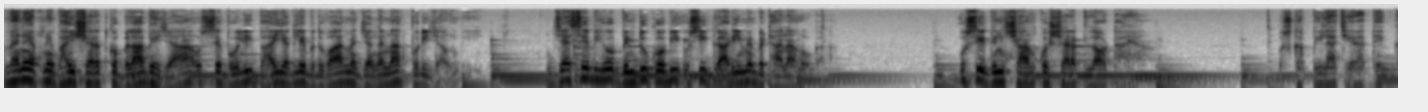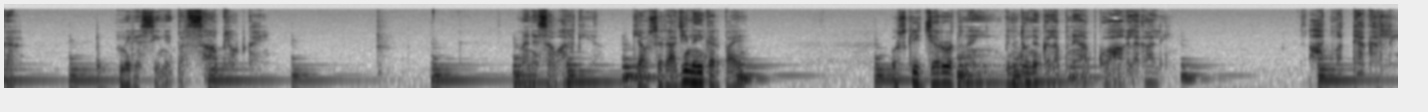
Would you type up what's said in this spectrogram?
मैंने अपने भाई शरद को बुला भेजा, उससे बोली, भाई, अगले बुधवार मैं जगन्नाथपुरी जाऊँगी। जैसे भी हो, बिंदु को भी उसी गाड़ी में बिठाना होगा। उसी दिन शाम को शरद लौट आया। उसका पीला चेहरा देखकर मेरे सीने पर सांप लौट गए। मैंने सवाल किया, क्या उसे राज़ी नहीं कर पाए? उसकी ज़रूरत नहीं, बिंदु ने कल अपने आप को आग लगा ली, आत्महत्या कर ली।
